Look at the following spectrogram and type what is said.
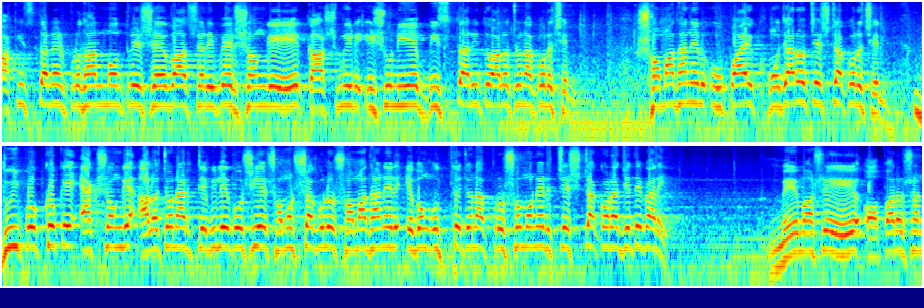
পাকিস্তানের প্রধানমন্ত্রী শেহবাজ শরীফের সঙ্গে কাশ্মীর ইস্যু নিয়ে বিস্তারিত আলোচনা করেছেন। সমাধানের উপায় খোঁজারও চেষ্টা করেছেন। দুই পক্ষকে একসঙ্গে আলোচনার টেবিলে বসিয়ে সমস্যাগুলো সমাধানের এবং উত্তেজনা প্রশমনের চেষ্টা করা যেতে পারে। মে মাসে অপারেশন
